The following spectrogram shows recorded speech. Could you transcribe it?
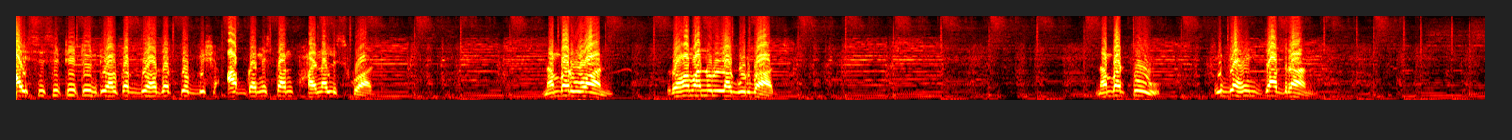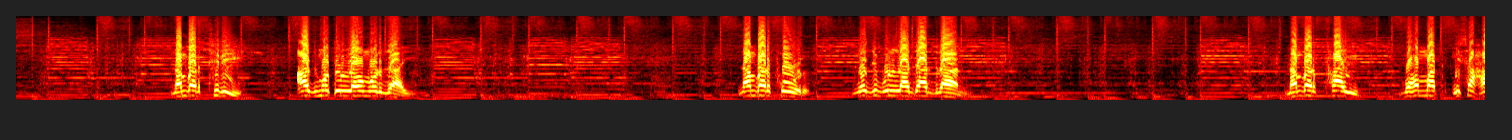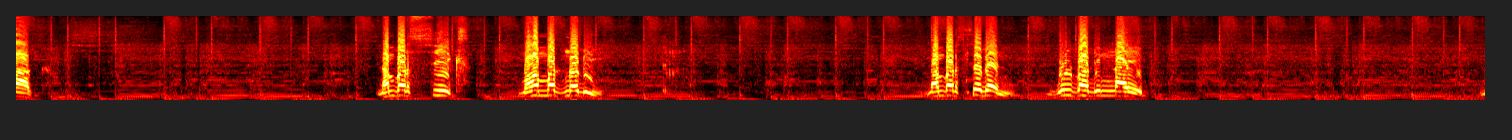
ICC T twenty world cup দু হাজার চব্বিশ Afghanistan final squad number one Rahmanullah Gurbaz number two Ibrahim Zadran number three Azmatullah Omarzai number four Najibullah Zadran number five Mohammad Ishaq number six Mohammad Nabi number seven Gulbadin Naib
